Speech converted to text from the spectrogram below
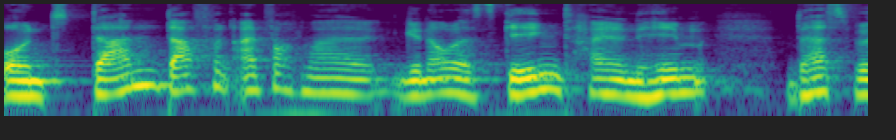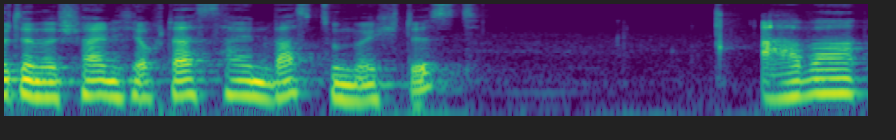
Und dann davon einfach mal genau das Gegenteil nehmen. Das wird dann wahrscheinlich auch das sein, was du möchtest. Aber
